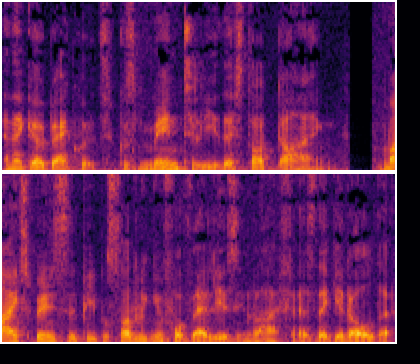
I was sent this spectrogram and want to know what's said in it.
And they go backwards because mentally they start dying. My experience is that people start looking for values in life as they get older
